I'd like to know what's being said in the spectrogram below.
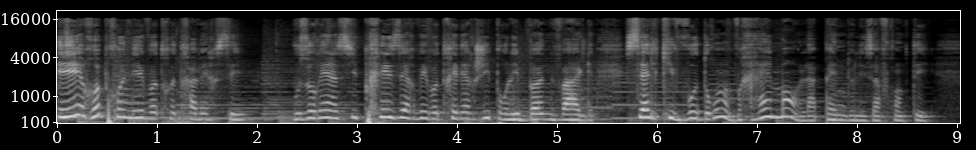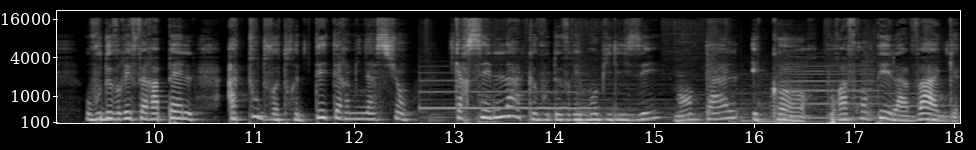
Et reprenez votre traversée vous aurez ainsi préservé votre énergie pour les bonnes vagues, celles qui vaudront vraiment la peine de les affronter. Vous devrez faire appel à toute votre détermination, car c'est là que vous devrez mobiliser mental et corps pour affronter la vague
